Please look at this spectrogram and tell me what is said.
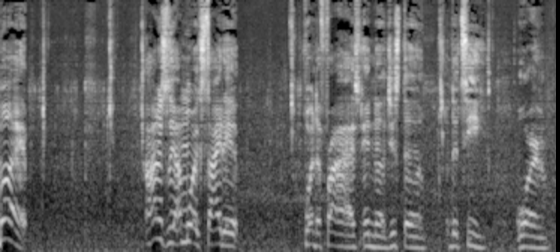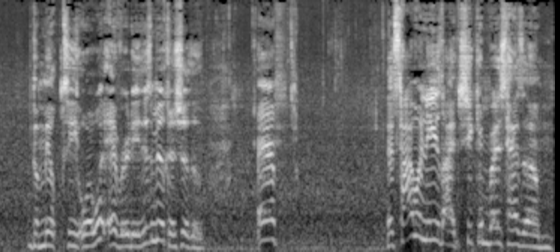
But honestly, I'm more excited for the fries and the, just the the tea or the milk tea or whatever it is. It's milk and sugar. And the Taiwanese like chicken breast has um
